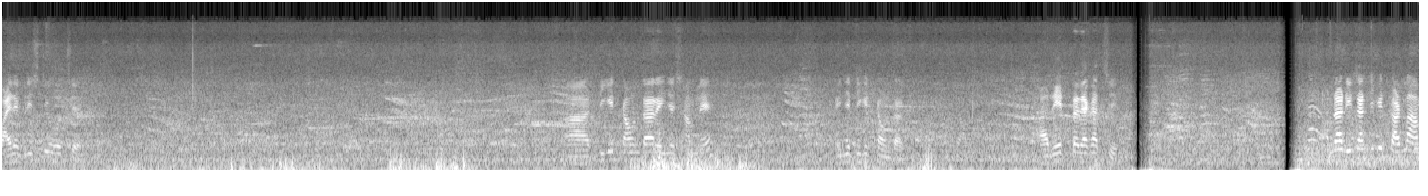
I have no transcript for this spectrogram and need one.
বাইরে বৃষ্টিও হচ্ছে। আর টিকিট কাউন্টার এই যে সামনে, এই যে টিকিট কাউন্টার। আর রেটটা দেখাচ্ছি। আমরা রিটার্ন টিকিট কাটলাম,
